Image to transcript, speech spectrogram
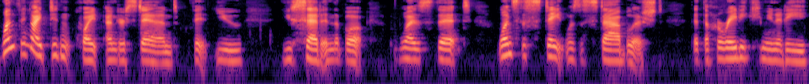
One thing I didn't quite understand that you you said in the book was that once the state was established, that the Haredi community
